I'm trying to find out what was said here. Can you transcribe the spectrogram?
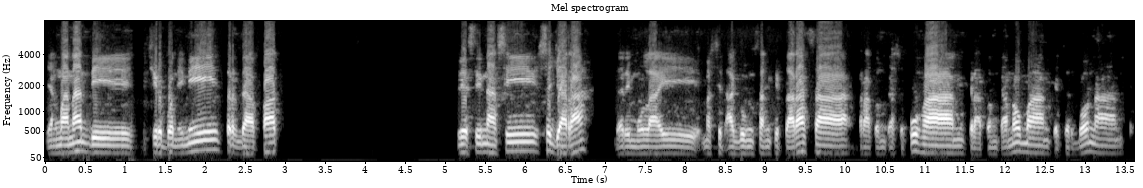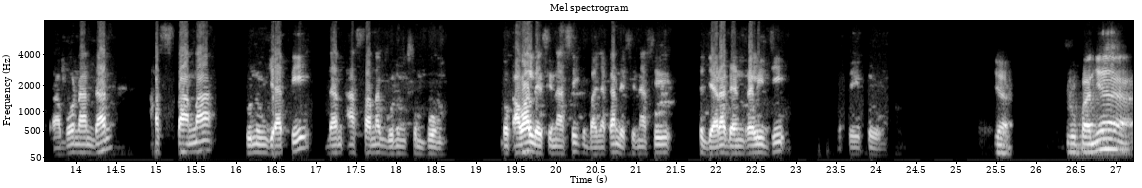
Yang mana di Cirebon ini terdapat destinasi sejarah dari mulai Masjid Agung Sang Cipta Rasa, Keraton Kasepuhan, Keraton Kanoman, Kecerbonan, Ketrabonan, dan Astana Gunung Jati dan Astana Gunung Sembung. Untuk awal destinasi kebanyakan destinasi sejarah dan religi seperti itu. Ya, rupanya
